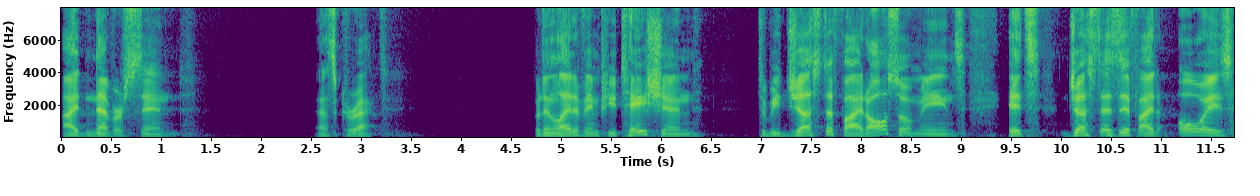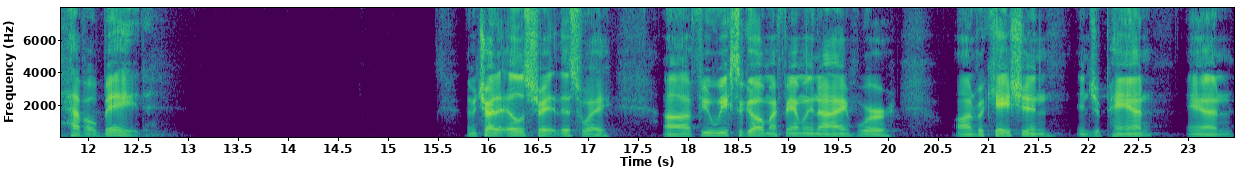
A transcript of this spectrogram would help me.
I'd never sinned. That's correct. But in light of imputation, to be justified also means it's just as if I'd always have obeyed. Let me try to illustrate it this way. Uh, a few weeks ago, my family and I were on vacation in Japan, and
